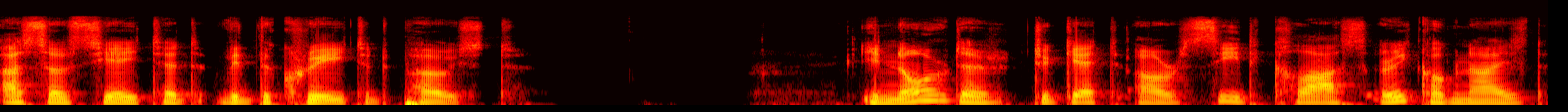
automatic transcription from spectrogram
associated with the created post. In order to get our seed class recognized,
